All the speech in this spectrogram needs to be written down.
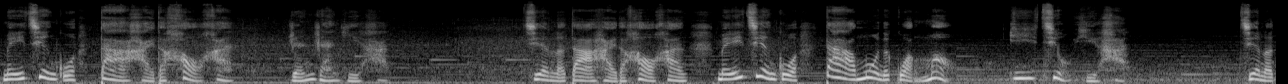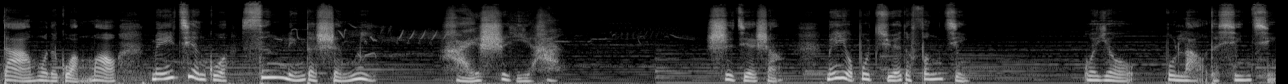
没见过大海的浩瀚，仍然遗憾；见了大海的浩瀚，没见过大漠的广袤。依旧遗憾，见了大漠的广袤，没见过森林的神秘，还是遗憾。世界上没有不绝的风景，我有不老的心情。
